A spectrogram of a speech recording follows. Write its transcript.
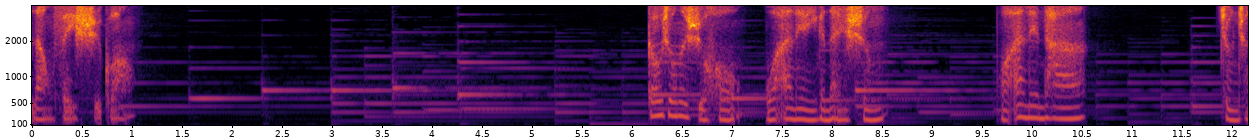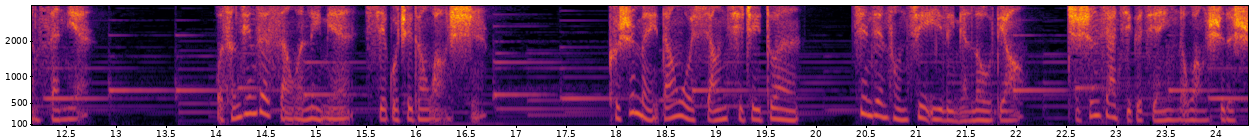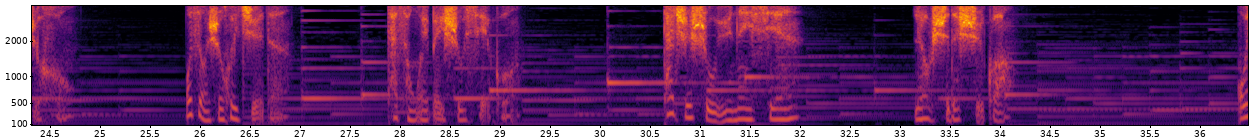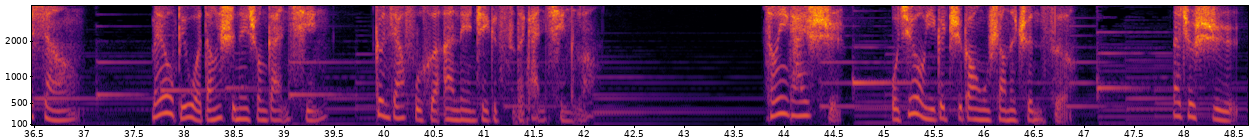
浪费时光？高中的时候，我暗恋一个男生，我暗恋他整整三年。我曾经在散文里面写过这段往事，可是每当我想起这段渐渐从记忆里面漏掉，只剩下几个剪影的往事的时候，我总是会觉得，它从未被书写过。它只属于那些流逝的时光。我想，没有比我当时那种感情，更加符合“暗恋”这个词的感情了。从一开始，我就有一个至高无上的准则，那就是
